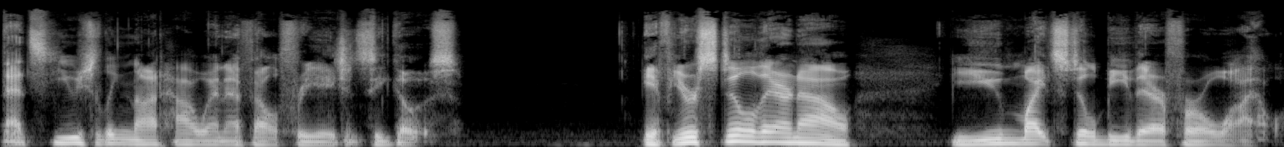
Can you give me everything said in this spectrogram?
that's usually not how NFL free agency goes. If you're still there now, you might still be there for a while.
